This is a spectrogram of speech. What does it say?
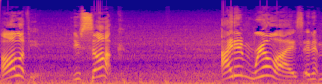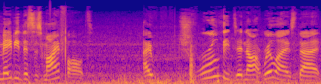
All of you. You suck. I didn't realize, and it, maybe this is my fault. I truly did not realize that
